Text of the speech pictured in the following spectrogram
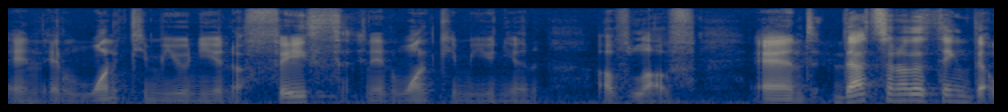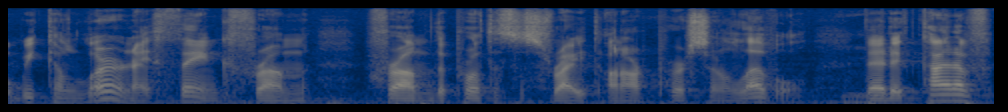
in, in one communion of faith and in one communion of love. And that's another thing that we can learn, I think, from from the Prothesis Rite on our personal level. That it kind of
